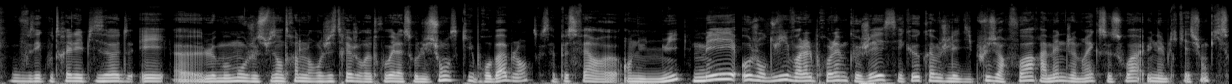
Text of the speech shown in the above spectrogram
où vous écouterez l'épisode et le moment où je suis en train de l'enregistrer, j'aurai trouvé la solution, ce qui est probable, hein, parce que ça peut se faire en une nuit. Mais aujourd'hui, voilà le problème que j'ai, c'est que comme je l'ai dit plusieurs fois, Ramen, j'aimerais que ce soit une application qui soit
